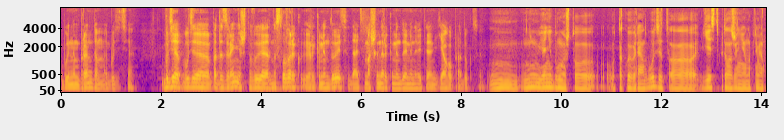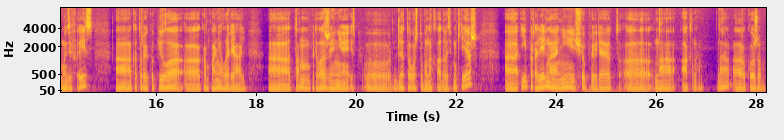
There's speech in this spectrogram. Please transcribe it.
буйным брэндам і будзеце будзе будзе падазрэнне што вы адмыслова рэкамендуеце даць машина рэкамендуе менавіта яго прадукцыю ну я не думаю что вот такой вариант будет. Есть приложение например modiface которое купила компания l'oreal там приложение э, для того чтобы накладывать макияж и параллельно они еще проверяют на акне на кожу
